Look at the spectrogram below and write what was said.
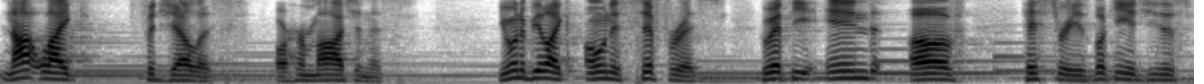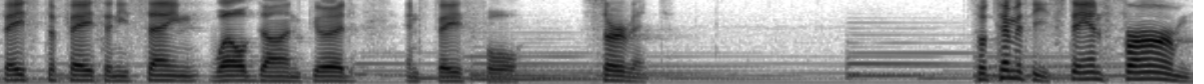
not like Phygelus or Hermogenes. You want to be like Onesiphorus, who at the end of history is looking at Jesus face to face and he's saying, Well done, good and faithful servant. So, Timothy, stand firm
